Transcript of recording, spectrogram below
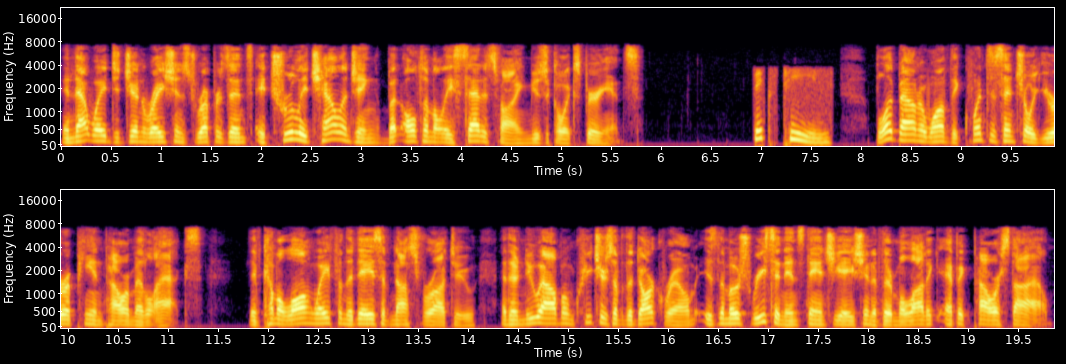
In that way, Degenerations represents a truly challenging but ultimately satisfying musical experience. 16. Bloodbound are one of the quintessential European power metal acts. They've come a long way from the days of Nosferatu, and their new album, Creatures of the Dark Realm, is the most recent instantiation of their melodic epic power style.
